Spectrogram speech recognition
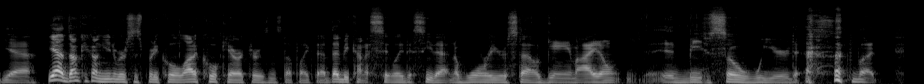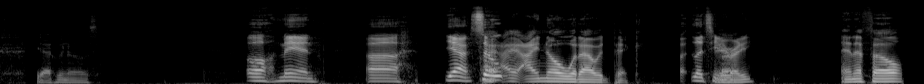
yeah, yeah. Donkey Kong Universe is pretty cool. A lot of cool characters and stuff like that. That'd be kind of silly to see that in a warrior style game. I don't. It'd be so weird, but yeah, who knows? Oh man. Uh yeah, so I, I, I know what I would pick. uh, let's You hear. it. ready? NFL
